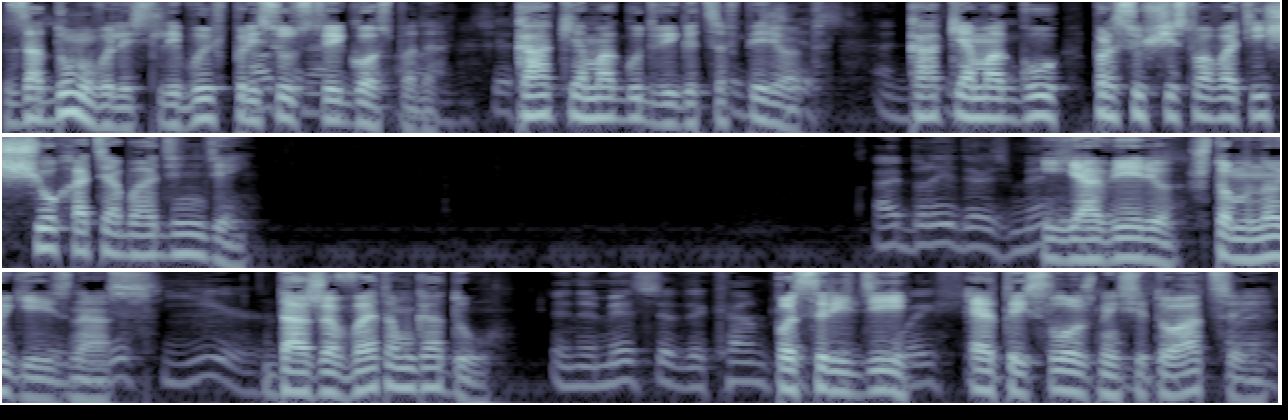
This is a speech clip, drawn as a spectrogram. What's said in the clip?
задумывались ли вы в присутствии Господа? Как я могу двигаться вперед? Как я могу просуществовать еще хотя бы один день? Я верю, что многие из нас даже в этом году посреди этой сложной ситуации,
